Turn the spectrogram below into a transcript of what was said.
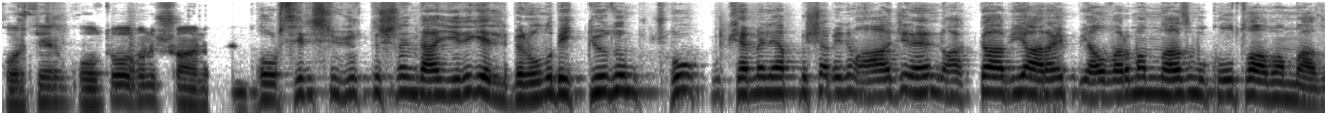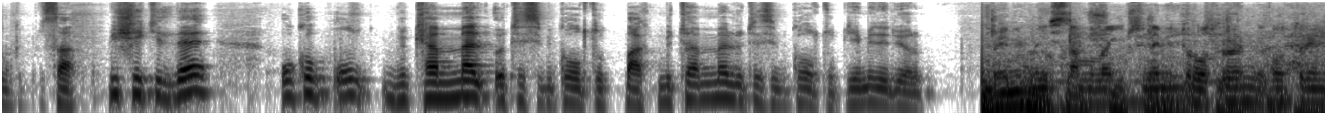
Corsair'in koltuğu olduğunu şu an öğrendim. Corsair işte yurt dışından daha yeni geldi. Ben onu bekliyordum. Çok mükemmel yapmış ha. Benim acilen Hakkı abiyi arayıp yalvarmam lazım. O koltuğu almam lazım Kıbrıs'a. Bir şekilde o, o mükemmel ötesi bir koltuk. Bak mükemmel ötesi bir koltuk. Yemin ediyorum. Ama İstanbul'a gittiğinde bir tur oturayım, oturayım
